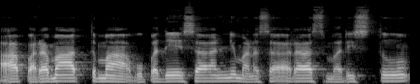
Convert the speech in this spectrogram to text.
ఆ పరమాత్మ ఉపదేశాన్ని మనసారా స్మరిస్తూ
